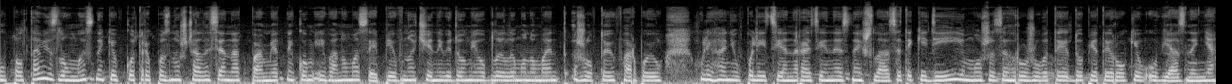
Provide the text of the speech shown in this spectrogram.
У Полтаві зловмисники вкотре познущалися над пам'ятником Івану Мазепі. Вночі невідомі облили монумент жовтою фарбою. Хуліганів поліція наразі не знайшла. За такі дії може загрожувати до п'яти років ув'язнення.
